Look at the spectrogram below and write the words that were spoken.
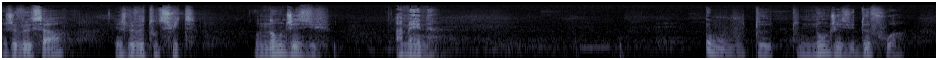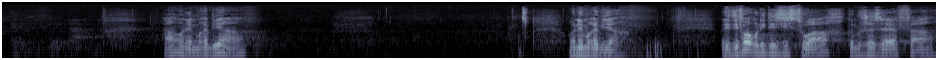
je veux ça et je le veux tout de suite. Au nom de Jésus. Amen. Ou de, au nom de Jésus deux fois. Hein, on aimerait bien. Hein on aimerait bien. Mais des fois, on lit des histoires, comme Joseph, hein,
